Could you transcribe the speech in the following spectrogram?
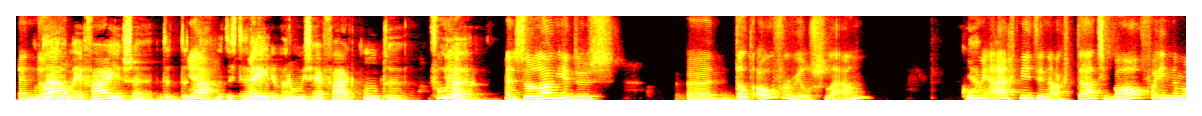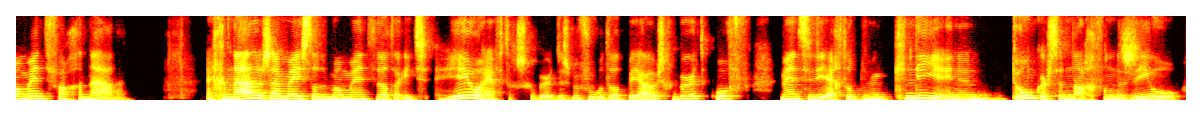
en dan, daarom ervaar je ze. Dat, ja, dat is de reden waarom je ze ervaart, om te voelen. Ja. En zolang je dus uh, dat over wil slaan, kom je eigenlijk niet in de acceptatie, behalve in de momenten van genade. En genade zijn meestal de momenten dat er iets heel heftigs gebeurt. Dus bijvoorbeeld wat bij jou is gebeurd. Of mensen die echt op hun knieën in hun donkerste nacht van de ziel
